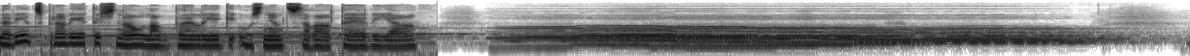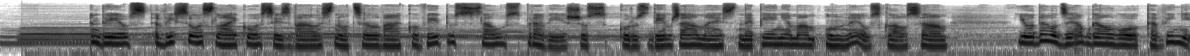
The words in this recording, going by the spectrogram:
neviens pravietis nav labvēlīgi uzņemts savā tēvijā. Dievs visos laikos izvēlas no cilvēku vidus savus praviešus, kurus diemžēl mēs nepieņemam un neuzklausām, jo daudzi apgalvo, ka viņi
